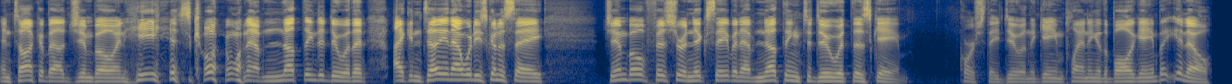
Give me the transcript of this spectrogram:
and talk about Jimbo, and he is going to want to have nothing to do with it. I can tell you now what he's going to say. Jimbo Fisher and Nick Saban have nothing to do with this game. Of course, they do in the game planning of the ball game, but you know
